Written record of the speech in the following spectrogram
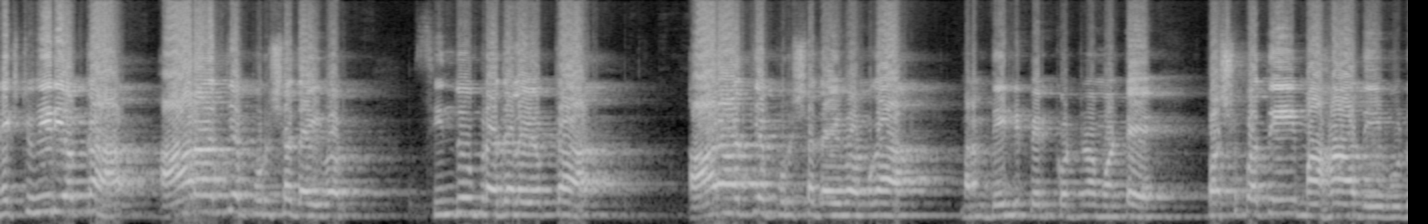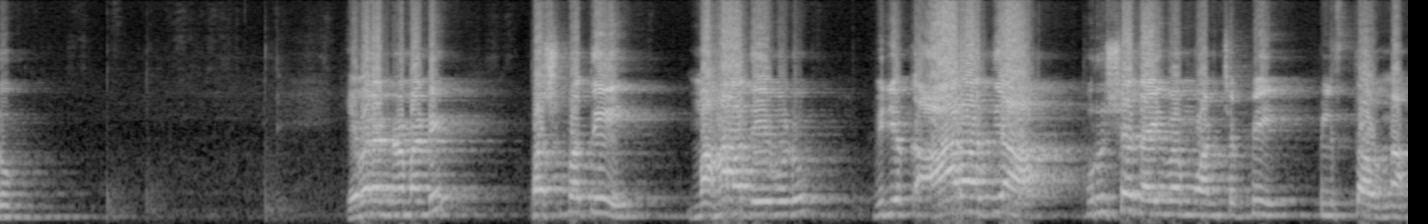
నెక్స్ట్ వీరి యొక్క ఆరాధ్య పురుష దైవం సింధు ప్రజల యొక్క ఆరాధ్య పురుష దైవంగా మనం దేన్ని పేర్కొంటున్నాము అంటే పశుపతి మహాదేవుడు. ఎవరంటున్నామండి పశుపతి మహాదేవుడు వీరి యొక్క ఆరాధ్య పురుష దైవము అని చెప్పి పిలుస్తా ఉన్నాం.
